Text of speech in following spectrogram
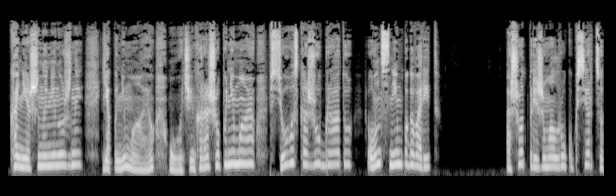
Конечно, не нужны. Я понимаю, очень хорошо понимаю. Все скажу брату, он с ним поговорит. Ашот прижимал руку к сердцу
